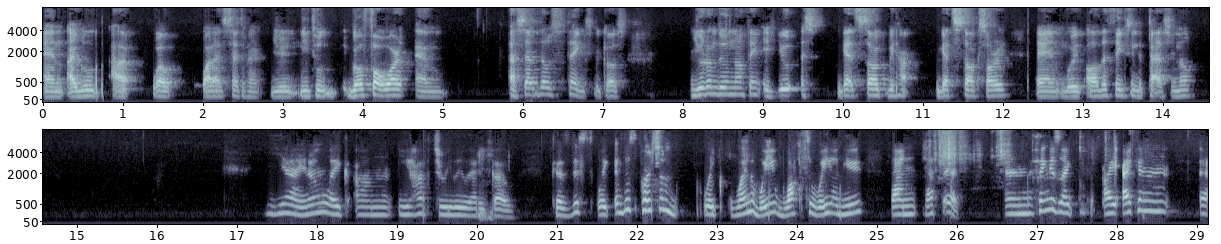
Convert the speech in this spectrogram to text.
and I will. Uh, well, what I said to her, you need to go forward and accept those things because you don't do nothing if you get stuck behind, get stuck. Sorry, and with all the things in the past, you know. Yeah, you know, like um, you have to really let it mm-hmm. go, because this, like, if this person like went away, walked away on you, then that's it. And the thing is, like, I I can uh,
